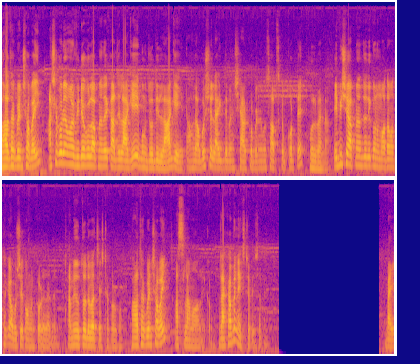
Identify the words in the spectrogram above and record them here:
ভালো থাকবেন সবাই। আশা করি আমার ভিডিওগুলো আপনাদের কাজে লাগে এবং যদি লাগে, তাহলে অবশ্যই লাইক দেবেন শেয়ার করবেন এবং সাবস্ক্রাইব করতে ভুলবেন না। এই বিষয়ে আপনার যদি কোনো মতামত থাকে, অবশ্যই কমেন্ট করে দেবেন। আমি উত্তর দেওয়ার চেষ্টা করব। ভালো থাকবেন সবাই, আসসালামু আলাইকুম। দেখাবে নেক্সট এপিসোডে বাই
